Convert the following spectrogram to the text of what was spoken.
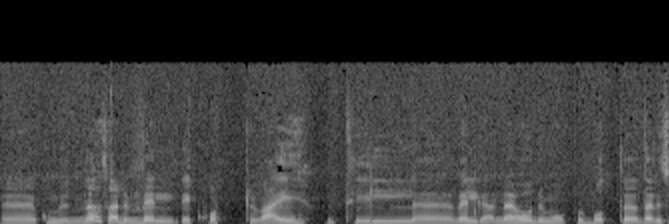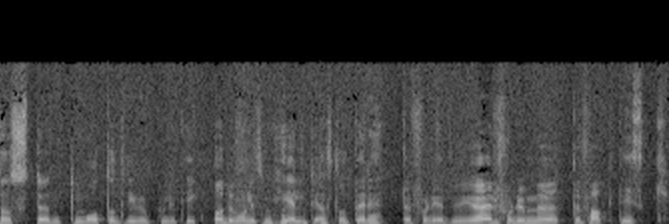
eh, kommunene, så er det veldig kort vei til eh, velgerne. og du må på en måte, Det er litt sånn stunt måte å drive politikk på. Du må liksom hele tida stå til rette for det du gjør, for du møter faktisk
